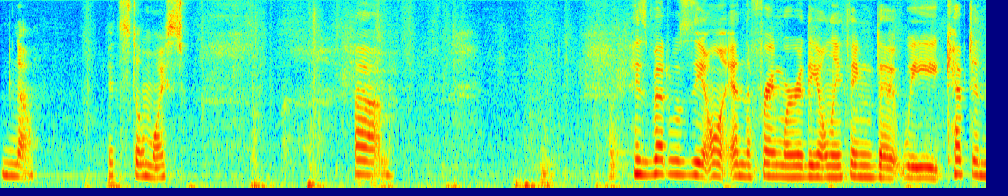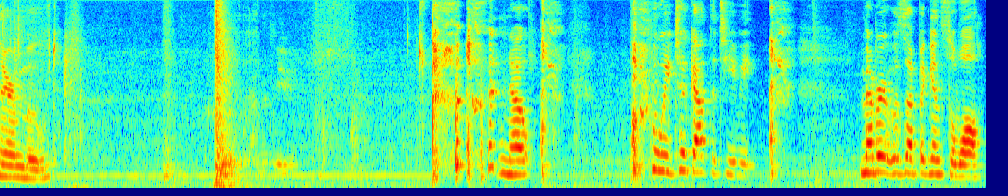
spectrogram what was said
No, it's still moist. Um, his bed was the only, and the frame were the only thing that we kept in there and moved. No. we took out the TV. Remember, it was up against the wall.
